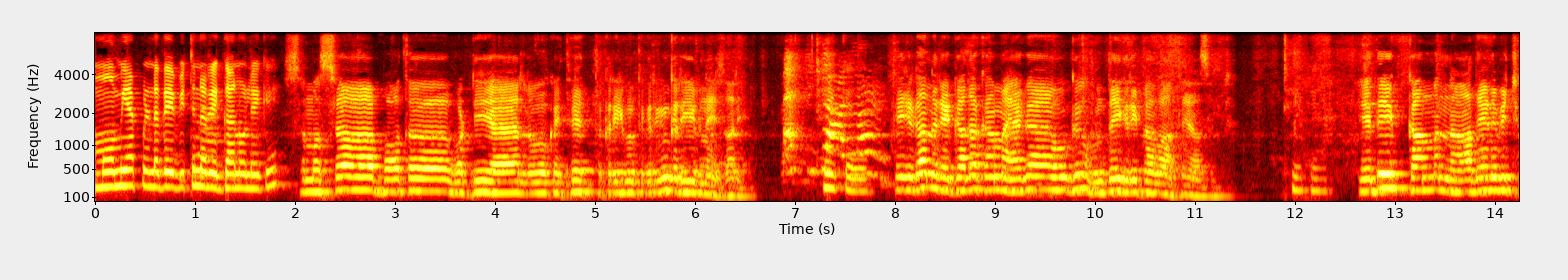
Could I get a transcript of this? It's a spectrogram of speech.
ਮੋਮੀਆ ਪਿੰਡ ਦੇ ਵਿੱਚ ਨਰੇਗਾ ਨੂੰ ਲੈ ਕੇ? ਸਮੱਸਿਆ ਬਹੁਤ ਵੱਡੀ ਹੈ ਲੋਕ ਇੱਥੇ ਤਕਰੀਬਨ ਤਕਰੀਬਨ ਗਰੀਬ ਨੇ ਸਾਰੇ। ਠੀਕ ਹੈ ਜੀ। ਇਹ ਜਿਹੜਾ ਨਰੇਗਾ ਦਾ ਕੰਮ ਹੈਗਾ ਉਹ ਗ- ਹੁੰਦਾ ਹੀ ਗਰੀਬਾਂ ਵਾਸਤੇ ਆ 'ਚ। ਠੀਕ ਹੈ। ਇਹਦੇ ਕੰਮ ਨਾ ਦੇਣ ਵਿੱਚ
